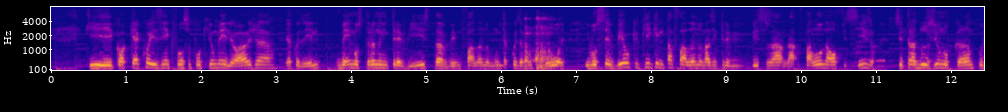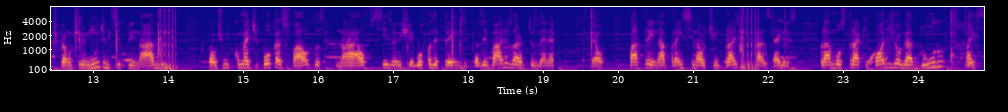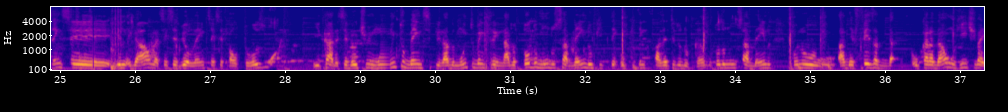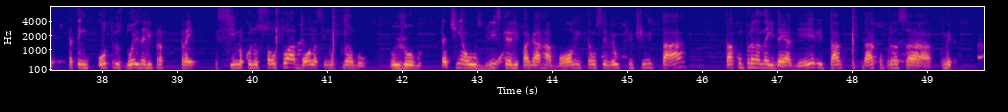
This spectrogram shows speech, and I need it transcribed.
que qualquer coisinha que fosse um pouquinho melhor já já coisa. Ele vem mostrando entrevista, vem falando muita coisa muito boa e você vê o que, o que ele tá falando nas entrevistas, na- na- falou na off-season, se traduziu no campo, tipo, é um time muito disciplinado, é um time que comete poucas faltas. Na off-season ele chegou a fazer treinos e trazer vários árbitros da NFL para treinar, para ensinar o time, para explicar as regras, para mostrar que pode jogar duro, mas sem ser ilegal, né, sem ser violento, sem ser faltoso. E, cara, você vê o time muito bem disciplinado, muito bem treinado, todo mundo sabendo o que tem, o que, tem que fazer dentro do campo, todo mundo sabendo quando a defesa, o cara dá um hit, vai, já tem outros dois ali pra em cima, quando soltou a bola assim no fumble, no jogo, já tinha o Brisker ali pra agarrar a bola, então você vê que o time tá, tá comprando na ideia dele, tá, tá comprando essa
